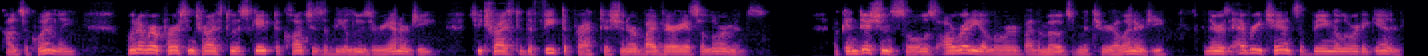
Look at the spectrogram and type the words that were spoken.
Consequently, whenever a person tries to escape the clutches of the illusory energy, she tries to defeat the practitioner by various allurements. A conditioned soul is already allured by the modes of material energy, and there is every chance of being allured again,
